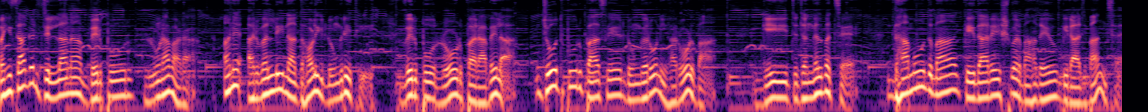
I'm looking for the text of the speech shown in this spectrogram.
મહીસાગર જિલ્લાના વીરપુર, લુણાવાડા અને અરવલ્લીના ધોળી ડુંગરીથી વીરપુર રોડ પર આવેલા જોધપુર પાસે ડુંગરોની હરોળમાં ગીચ જંગલ વચ્ચે ધામોદમાં કેદારેશ્વર મહાદેવ બિરાજમાન છે.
